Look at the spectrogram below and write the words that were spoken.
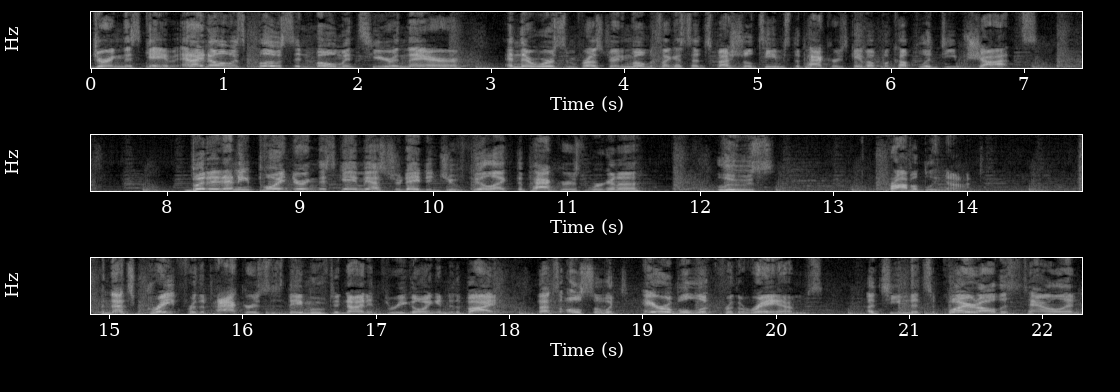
during this game. And I know it was close in moments here and there, and there were some frustrating moments. Like I said, special teams, the Packers gave up a couple of deep shots. But at any point during this game yesterday, did you feel like the Packers were going to lose? Probably not. And that's great for the Packers as they move to 9 and 3 going into the bye. That's also a terrible look for the Rams, a team that's acquired all this talent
